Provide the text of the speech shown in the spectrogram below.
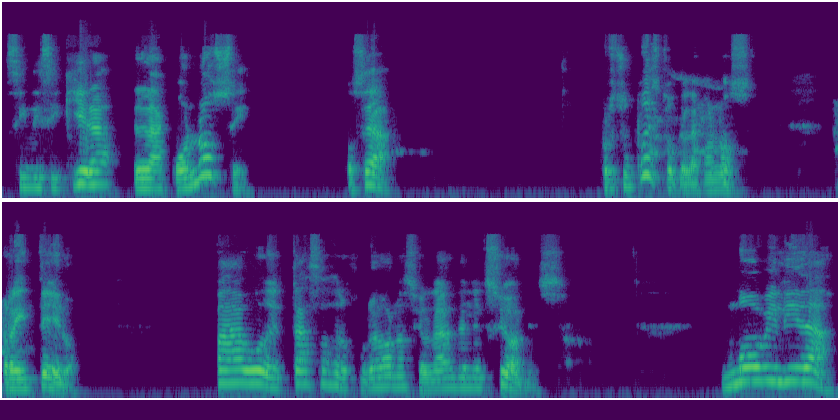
si ni siquiera la conoce? O sea, por supuesto que la conoce. Reitero, pago de tasas del Jurado Nacional de Elecciones, movilidad,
